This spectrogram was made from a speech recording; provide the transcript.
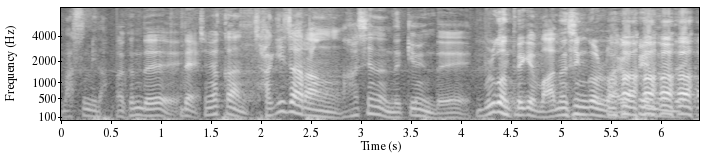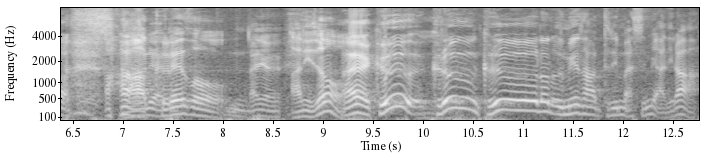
맞습니다 아 근데 네. 지금 약간 자기 자랑 하시는 느낌인데 물건 되게 많으신 걸로 알고 있는데 아, 아니, 아니. 그래서 음, 아니요 아니죠? 네, 그 그런 그런 의미에서 드린 말씀이 아니라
